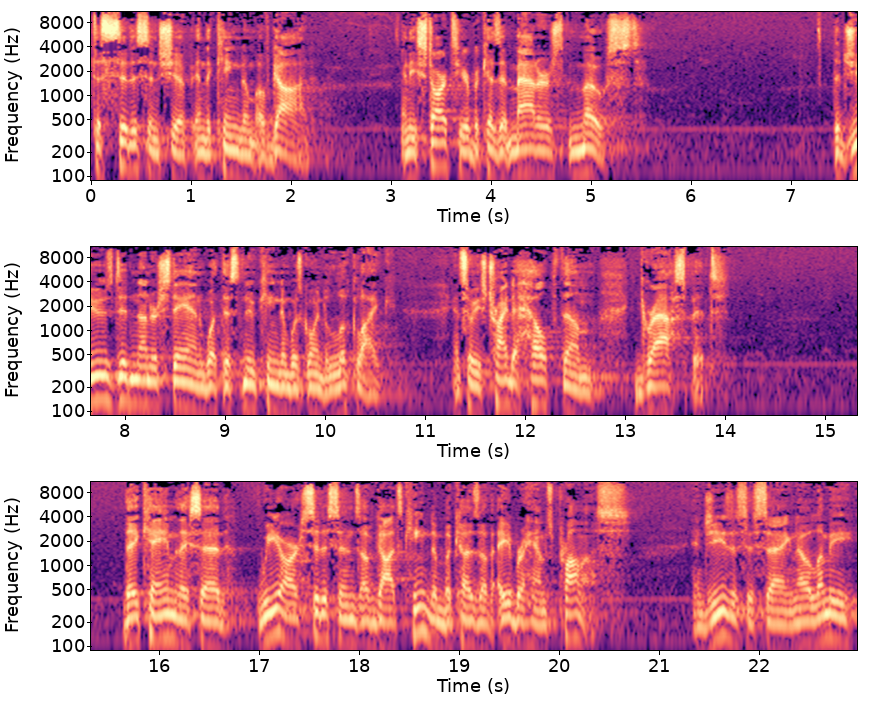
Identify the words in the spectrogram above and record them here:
to citizenship in the kingdom of God. And he starts here because it matters most. The Jews didn't understand what this new kingdom was going to look like. And so he's trying to help them grasp it. They came and they said, We are citizens of God's kingdom because of Abraham's promise. And Jesus is saying, No, let me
